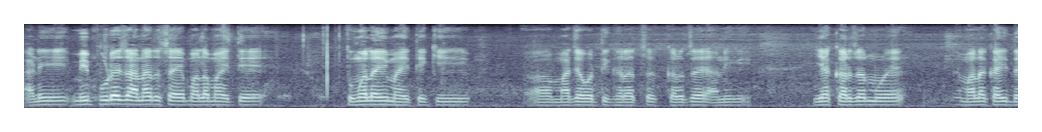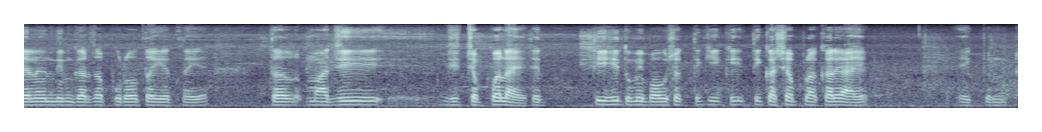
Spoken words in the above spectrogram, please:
आणि मी पुढे जाणारच आहे. मला माहिती आहे तुम्हालाही माहिती आहे की माझ्यावरती घराचं कर्ज आहे आणि या कर्जामुळे मला काही दैनंदिन गरजा पुरवता येत नाही आहे तर माझी जी चप्पल आहे ते तीही तुम्ही पाहू शकते की की ती कशा प्रकारे आहे. एक मिनिट.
